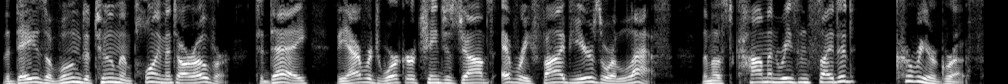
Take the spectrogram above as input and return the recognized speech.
The days of womb to tomb employment are over. Today, the average worker changes jobs every five years or less. The most common reason cited career growth.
